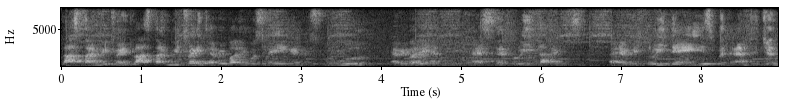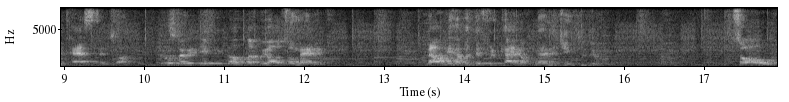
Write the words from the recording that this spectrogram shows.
last time we trained. Last time we trained, everybody was staying in the school, everybody had to be tested three times uh, every three days with antigen tests and so on. It was very difficult, but we also managed. Now we have a different kind of managing to do. So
